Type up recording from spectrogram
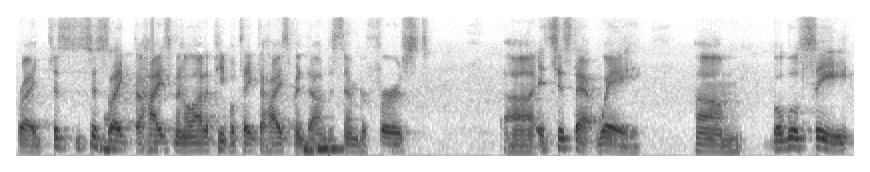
right? Just it's just like the Heisman. A lot of people take the Heisman down mm-hmm. December first. Uh, it's just that way. Um, but we'll see.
